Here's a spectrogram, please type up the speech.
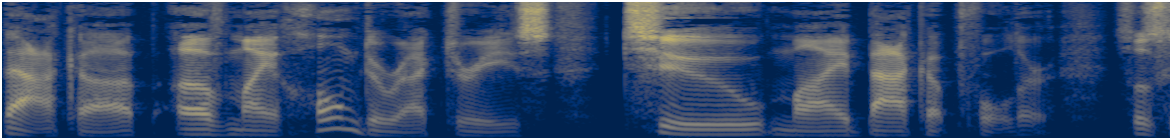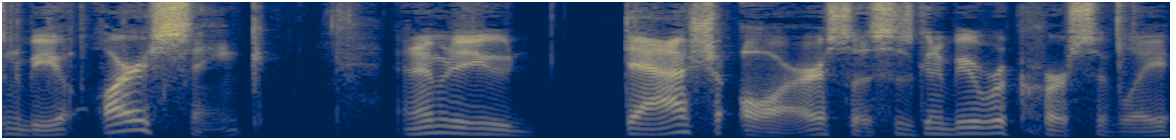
backup of my home directories to my backup folder. So it's going to be rsync, and I'm going to do dash R, so this is going to be recursively.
